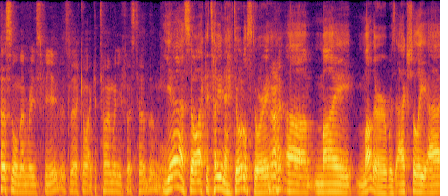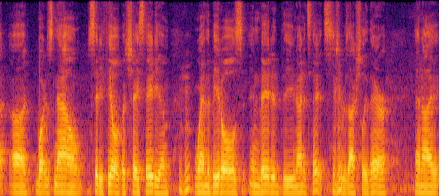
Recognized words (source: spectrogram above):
personal memories for you? Is there like a time when you first heard them? or- Yeah, so I could tell you an anecdotal story. Right. Um, my mother was actually at uh, what is now Citi Field, but Shea Stadium, Mm-hmm. when the Beatles invaded the United States. She was actually there, and I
